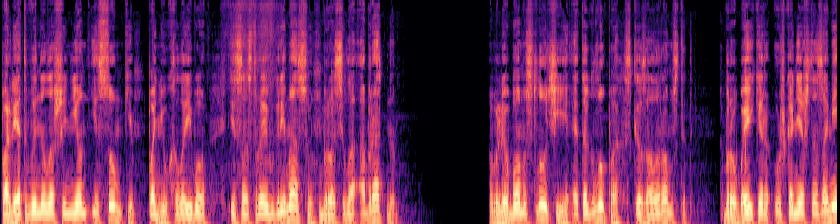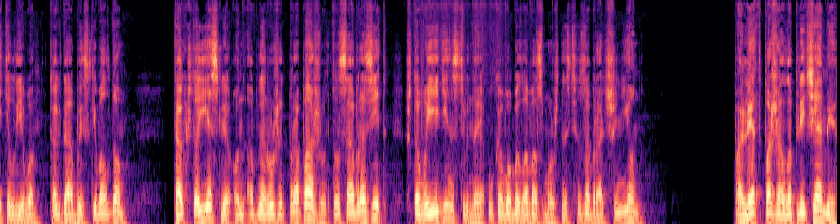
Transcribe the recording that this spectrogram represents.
Палет вынула шиньон из сумки, понюхала его и, состроив гримасу, бросила обратно. «В любом случае, это глупо», — сказал Ромстед. Брубейкер уж, конечно, заметил его, когда обыскивал дом. Так что если он обнаружит пропажу, то сообразит, что вы единственная, у кого была возможность забрать шиньон. Палет пожала плечами,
